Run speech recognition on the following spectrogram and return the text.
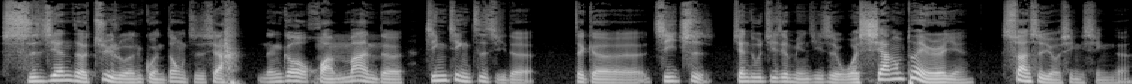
时间的巨轮滚动之下，能够缓慢的精进自己的这个机制、监督机制、民机制，我相对而言算是有信心的。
